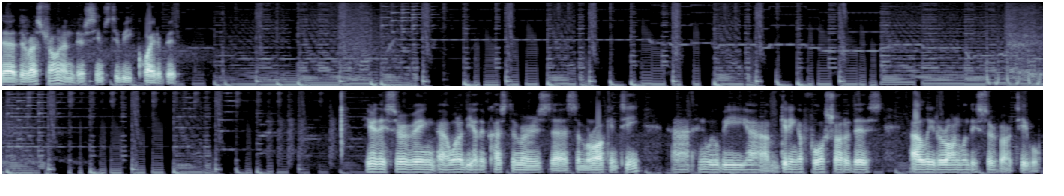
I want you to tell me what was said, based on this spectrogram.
uh, the restaurant and there seems to be quite a bit. Here they're serving uh, one of the other customers uh, some Moroccan tea and we'll be um, getting a full shot of this uh, later on when they serve our table.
